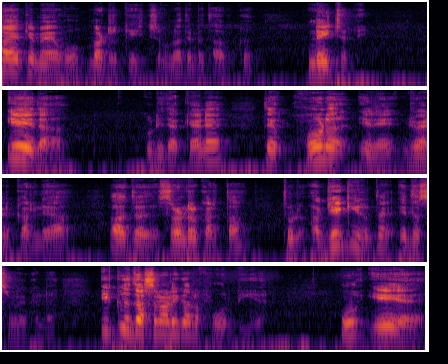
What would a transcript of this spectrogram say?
ਹੈ ਕਿ ਮੈਂ ਉਹ ਮਰਡਰ ਕੇਸ 'ਚ, ਉਹਨਾਂ ਦੇ ਮੁਤਾਬਕ ਨਹੀਂ ਚੱਲੇ। ਇਹ ਇਹਦਾ ਕੁੜੀ ਦਾ ਕਹਿਣਾ ਹੈ ਤੇ ਹੁਣ ਇਹਨੇ ਜੁਆਇਨ ਕਰ ਲਿਆ ਸਰੈਂਡਰ ਕਰਤਾ। ਤੁਹਾਨੂੰ ਅੱਗੇ ਕੀ ਹੁੰਦਾ ਇਹ ਦੱਸਣ ਵਾਲੀ ਗੱਲ ਹੈ। ਇੱਕ ਦੱਸਣ ਵਾਲੀ ਗੱਲ ਹੋਰ ਵੀ ਹੈ। ਉਹ ਇਹ ਹੈ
